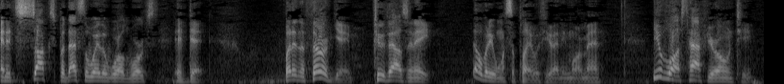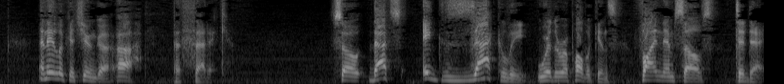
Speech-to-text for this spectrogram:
And it sucks, but that's the way the world works. It did. But in the third game, 2008, nobody wants to play with you anymore, man. You've lost half your own team. And they look at you and go, ah, pathetic. So that's exactly where the Republicans find themselves today.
